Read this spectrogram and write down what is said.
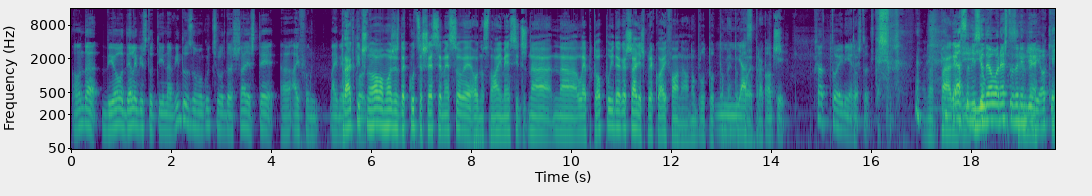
onda bi ovo delibi što ti na Windowsu omogućilo da šalješ te uh, iPhone iMessage Praktično ovo možeš da kucaš SMS-ove, odnosno iMessage na, na laptopu i da ga šalješ preko iPhone-a, ono, Bluetoothom, eto, Jasno, to je praktično. okej. Pa to i nije nešto ti kažem. Pa, da, ja sam mislio you- da je ovo nešto zanimljivije, Ne. okej.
